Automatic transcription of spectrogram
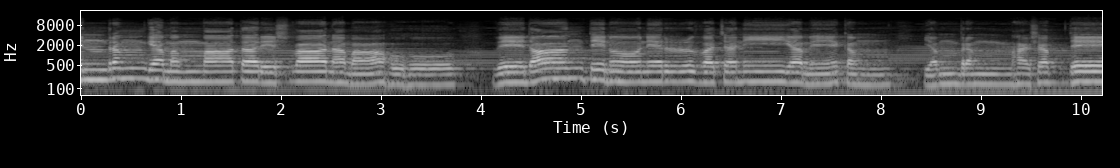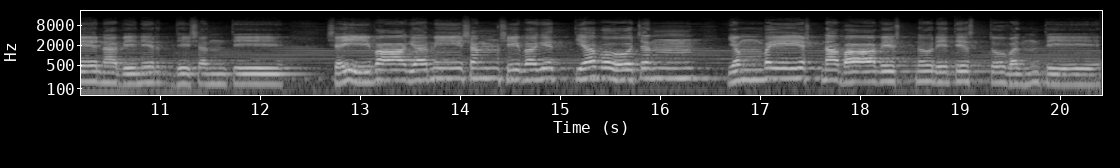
इन्द्रं यमं मातरिश्वानमाहुः वेदान्तिनो निर्वचनीयमेकं। यं ब्रह्मशब्देन विनिर्दिशन्ति। शैवागमीशं शिवगित्यवोचन्। यं वैष्णवा विष्णुरिति स्तुवन्ति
